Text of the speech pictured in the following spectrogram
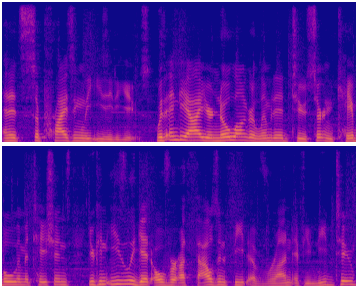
and it's surprisingly easy to use. With NDI, you're no longer limited to certain cable limitations. You can easily get over a thousand feet of run if you need to.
